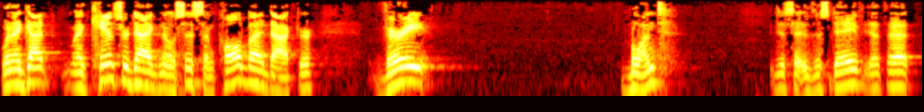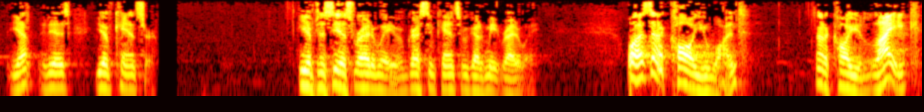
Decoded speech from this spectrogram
When I got my cancer diagnosis, I'm called by a doctor, very blunt. Just say, is this Dave? Is that? Yep, it is. You have cancer. You have to see us right away. You have aggressive cancer. We've got to meet right away. Well, that's not a call you want. It's not a call you like.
